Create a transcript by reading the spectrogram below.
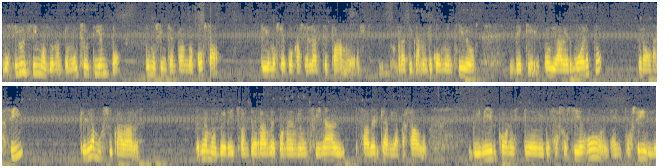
Y así lo hicimos durante mucho tiempo, fuimos intentando cosas, tuvimos épocas en las que estábamos prácticamente convencidos de que podía haber muerto, pero aún así queríamos su cadáver. Teníamos derecho a enterrarle, ponerle un final, saber qué había pasado. Vivir con este desasosiego era imposible,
